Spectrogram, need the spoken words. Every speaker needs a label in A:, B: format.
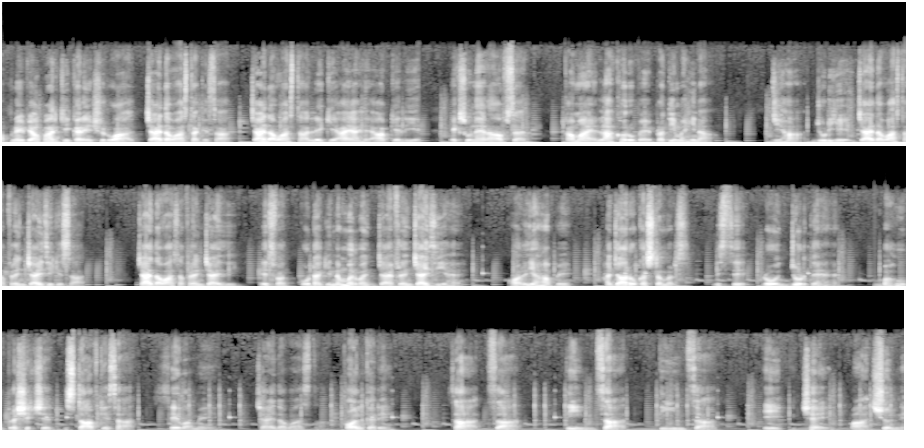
A: अपने व्यापार की करें शुरुआत चाय दवास्ता के साथ। चाय दवास्ता लेके आया है आपके लिए एक सुनहरा अवसर। कमाए लाखों रुपए प्रति महीना। जी हाँ जुड़िए चाय दवास्ता फ्रेंचाइजी के साथ। चाय दवास्ता फ्रेंचाइजी इस वक्त कोटा की नंबर वन चाय फ्रेंचाइजी है और यहाँ पे हज़ारों कस्टमर्स इससे रोज जुड़ते हैं। बहु प्रशिक्षित स्टाफ के साथ सेवा में चाय दवास्ता कॉल करें सात सात तीन सात तीन सात एक छः पाँच शून्य।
